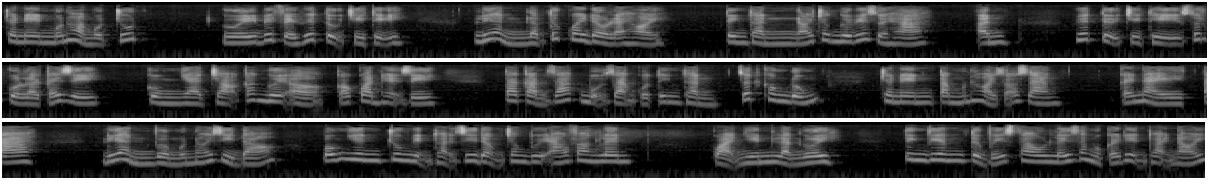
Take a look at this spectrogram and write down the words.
cho nên muốn hỏi một chút. Ngươi biết về huyết tự chỉ thị? Lý ẩn lập tức quay đầu lại hỏi. Tinh thần nói cho ngươi biết rồi hả? Ân, huyết tự chỉ thị rốt cuộc là cái gì? Cùng nhà trọ các ngươi ở có quan hệ gì? Ta cảm giác bộ dạng của tinh thần rất không đúng, cho nên ta muốn hỏi rõ ràng. Cái này ta... Lý ẩn vừa muốn nói gì đó, bỗng nhiên chuông điện thoại di động trong túi áo vang lên. Quả nhiên là ngươi. Tinh viêm từ phía sau lấy ra một cái điện thoại nói.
